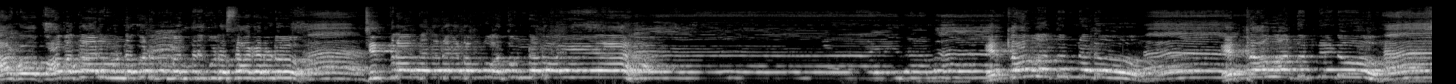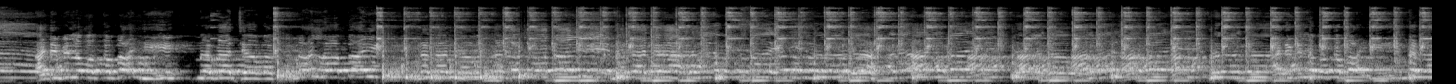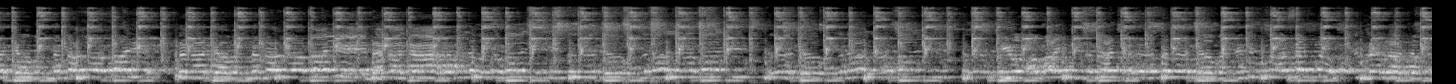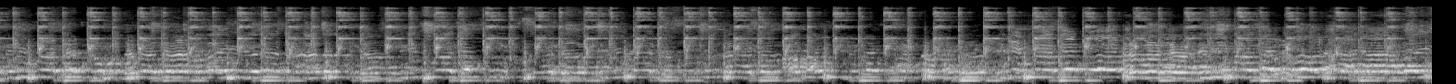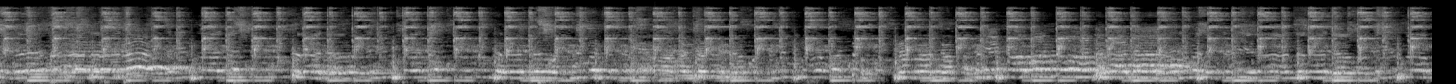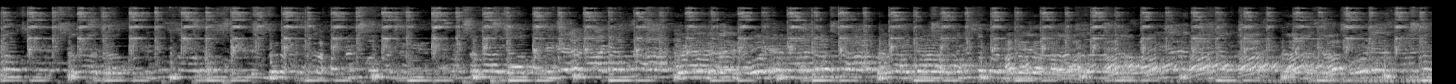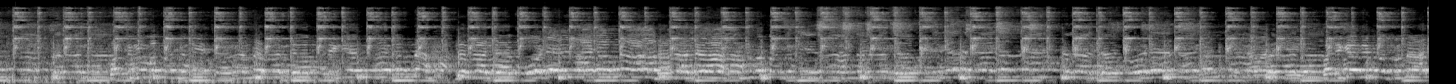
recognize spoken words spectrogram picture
ఆగో పాపకారు ఉండ కొడుకు మంత్రి గుణసాగరుడు చిత్రాంగద నగరం పోతున్నాడు ఎట్లా పోతున్నాడు? ఎట్లా అడవిలో ఒక బాయి నరాజా నల్ల బాయి నరాజా నల్ల బాయి నరాజా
